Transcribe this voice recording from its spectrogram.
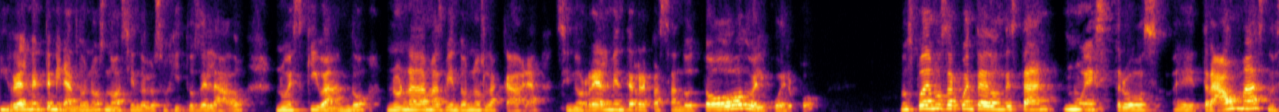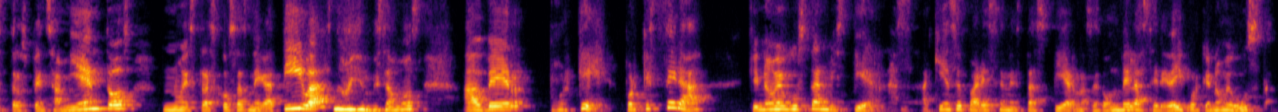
y realmente mirándonos, no haciendo los ojitos de lado, no esquivando, no nada más viéndonos la cara, sino realmente repasando todo el cuerpo, nos podemos dar cuenta de dónde están nuestros eh, traumas, nuestros pensamientos, nuestras cosas negativas, ¿no? Y empezamos a ver por qué, por qué será que no me gustan mis piernas, a quién se parecen estas piernas, de dónde las heredé y por qué no me gustan.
